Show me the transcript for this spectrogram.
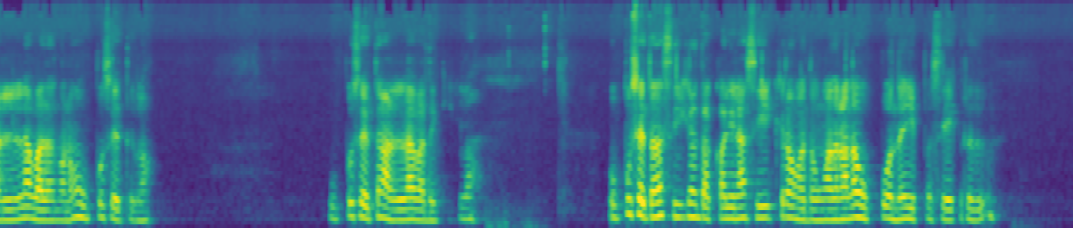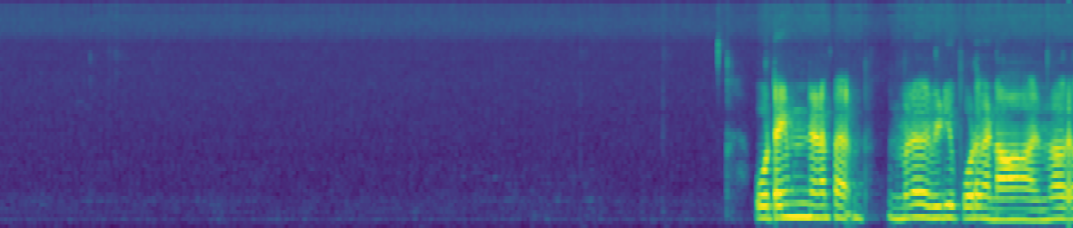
நல்லா வதங்கணும். உப்பு சேர்த்துக்கலாம். உப்பு சேர்த்து நல்லா வதக்கிக்கலாம். உப்பு சேர்த்தா சீக்கிரம் தக்காளிலாம் சீக்கிரம் வதங்கும். அதனால தான் உப்பு வந்து இப்போ சேர்க்குறது. ஒரு டைம் நினப்பேன் இனிமேல் வீடியோ போட வேணாம் இனிமேல்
